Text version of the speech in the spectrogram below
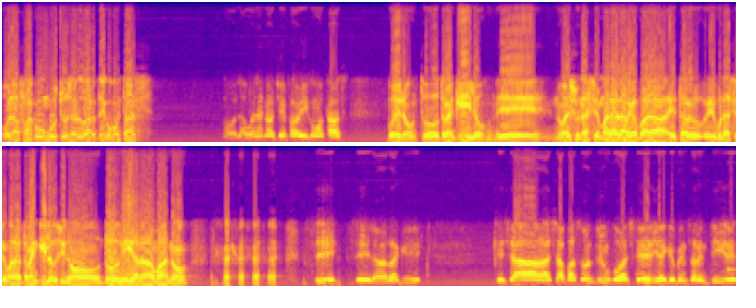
Hola Facu, un gusto saludarte, ¿cómo estás? Hola, buenas noches Fabi, ¿cómo estás? Bueno, todo tranquilo. Eh, no es una semana larga para estar eh, una semana tranquilo, sino dos días nada más, ¿no? sí, sí, la verdad que que ya, ya pasó el triunfo de ayer y hay que pensar en Tigres,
